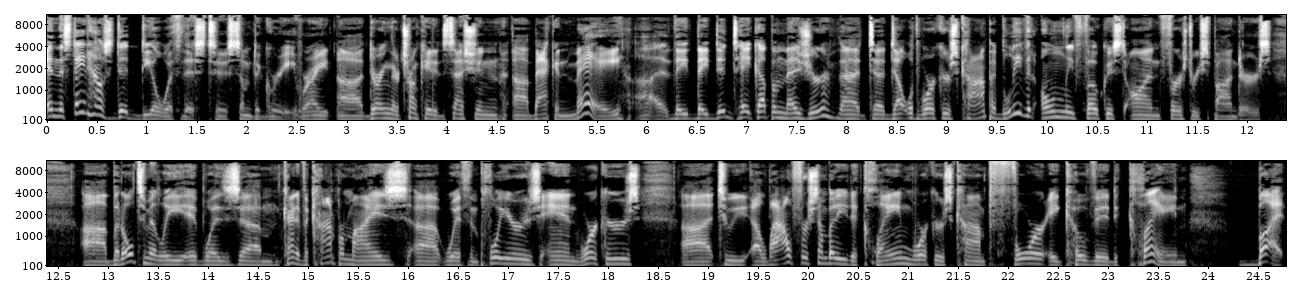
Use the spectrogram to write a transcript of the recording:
And the state house did deal with this to some degree, right? Uh, during their truncated session uh, back in May, uh, they they did take up a measure that uh, dealt with workers' comp. I believe it only focused on first responders, uh, but ultimately it was um, kind of a compromise uh, with employers and workers to allow for somebody to claim workers' comp for a COVID claim, but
